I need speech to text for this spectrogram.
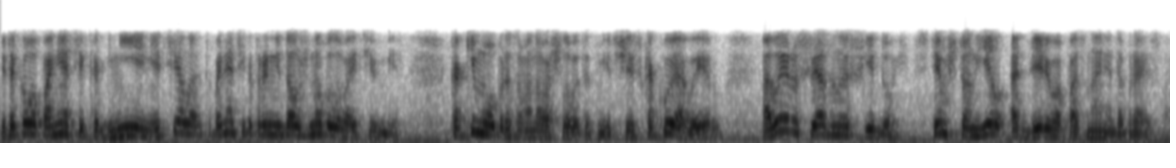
и такого понятия, как гниение тела, это понятие, которое не должно было войти в мир. Каким образом оно вошло в этот мир? Через какую авейру? Авейру, связанную с едой, с тем, что он ел от дерева познания добра и зла.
